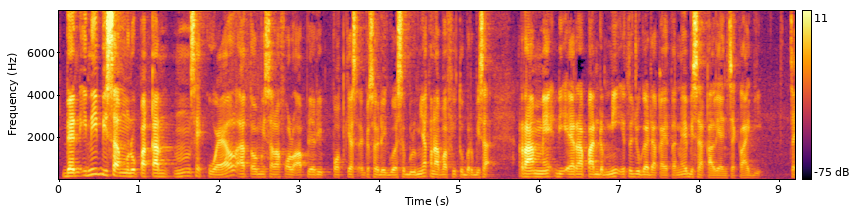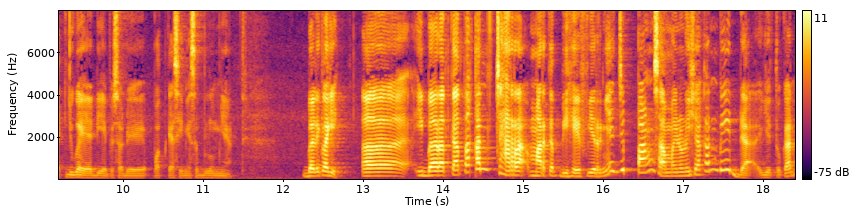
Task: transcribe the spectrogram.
Dan ini bisa merupakan hmm, sequel atau misalnya follow up dari podcast episode gua sebelumnya kenapa VTuber bisa rame di era pandemi itu juga ada kaitannya bisa kalian cek lagi. Cek juga ya di episode podcast ini sebelumnya balik lagi. Uh, ibarat kata kan cara market behaviornya Jepang sama Indonesia kan beda gitu kan.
